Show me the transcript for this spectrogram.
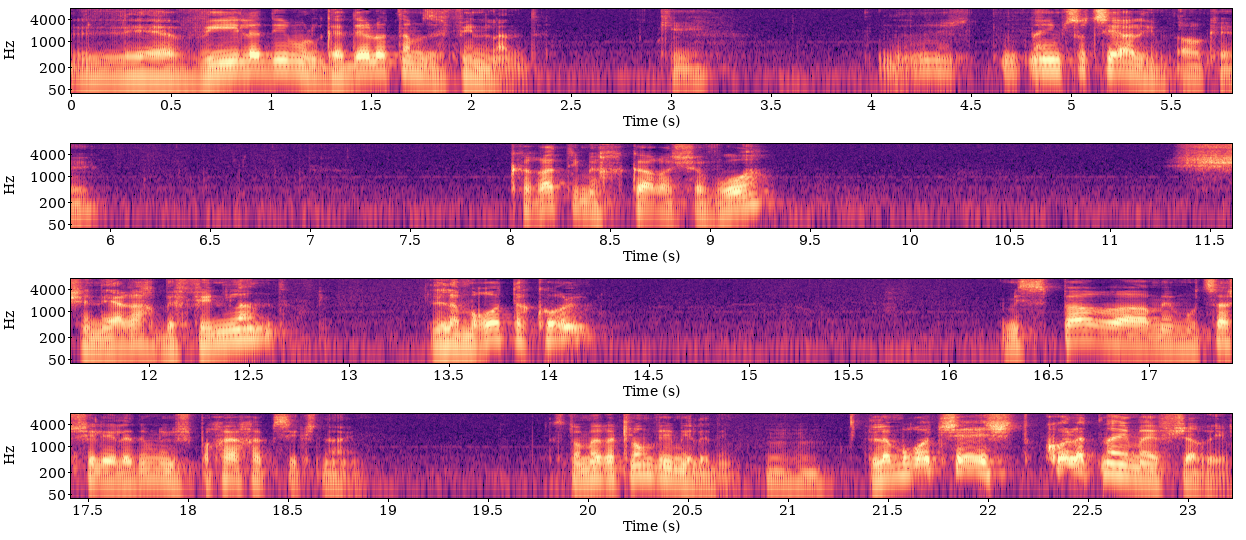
להביא ילדים ולגדל אותם זה פינלנד. כי? תנאים סוציאליים. אוקיי. קראתי מחקר השבוע שנערך בפינלנד, למרות הכל, מספר הממוצע של ילדים למשפחה 1.2. זאת אומרת, לא מביאים ילדים. למרות שיש את כל התנאים האפשריים.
